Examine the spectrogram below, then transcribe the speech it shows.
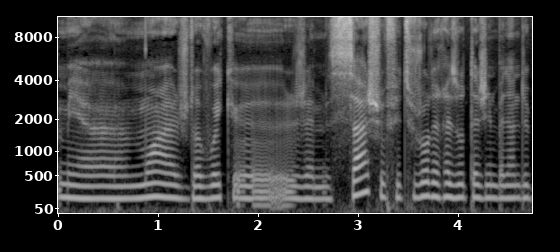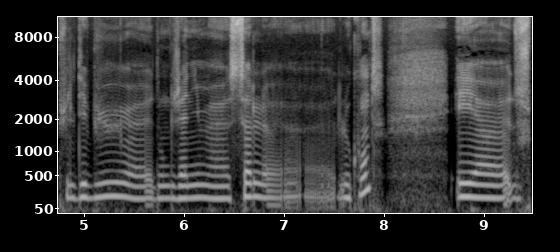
Mais euh, moi, je dois avouer que j'aime ça. Je fais toujours les réseaux de Tagine Banane depuis le début, euh, donc j'anime seul euh, le compte. Et je,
